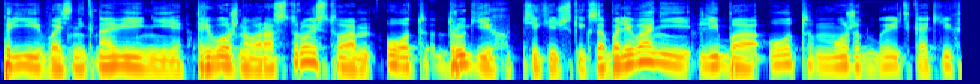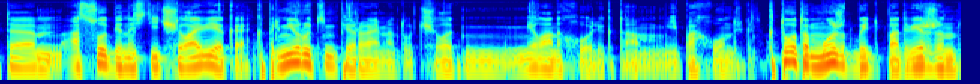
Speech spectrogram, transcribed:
при возникновении тревожного расстройства от других психических заболеваний, либо от, может быть, каких-то особенностей человека. К примеру, темперамент. Вот человек меланхолик, там, ипохондрик. Кто-то может быть подвержен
